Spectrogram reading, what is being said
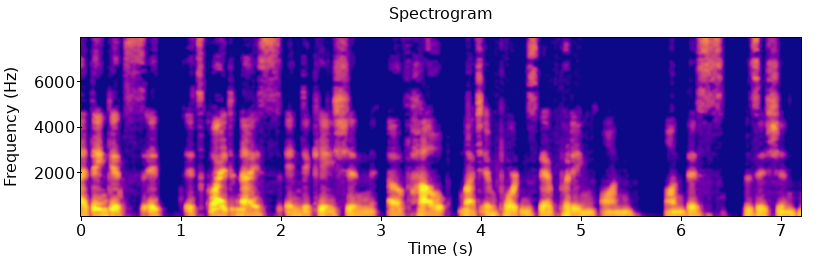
I think it's it it's quite a nice indication of how much importance they're putting on on this position.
